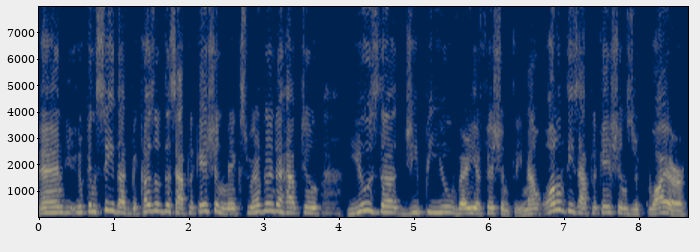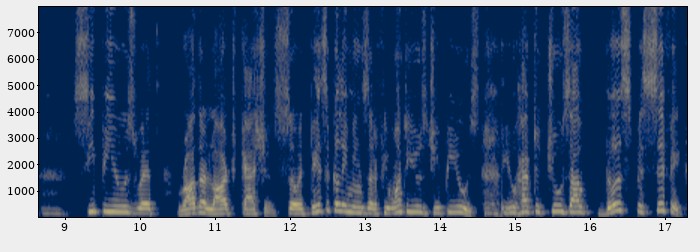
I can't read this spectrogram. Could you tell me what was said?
And you can see that because of this application mix, we're going to have to use the GPU very efficiently. Now, all of these applications require CPUs with rather large caches. So it basically means that if you want to use GPUs, you have to choose out the specific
